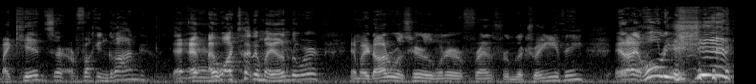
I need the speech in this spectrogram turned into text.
my kids are, are fucking gone. I, I, Yeah. I walked out in my underwear, and my daughter was here with one of her friends from the training thing, and I holy shit!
